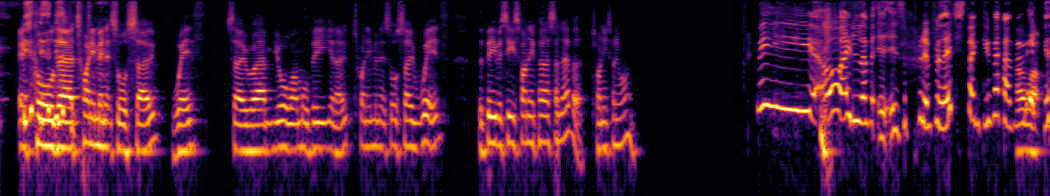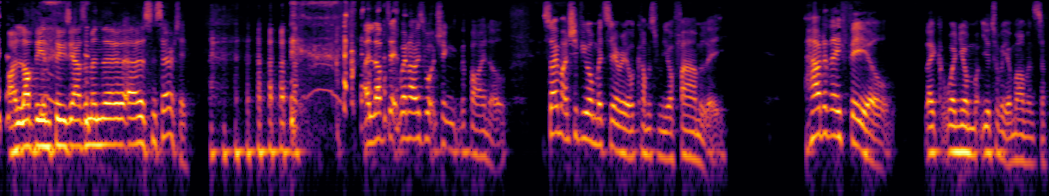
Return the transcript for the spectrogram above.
it's called uh, 20 Minutes or So with. So, um, your one will be, you know, 20 minutes or so with the BBC's Funny Person Ever 2021. Me. Oh, I love it. It is a privilege. Thank you for having oh, well, me. I love the enthusiasm and the uh, sincerity. I loved it when I was watching the final. So much of your material comes from your family. How do they feel? Like when you're you're talking about your mom and stuff.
